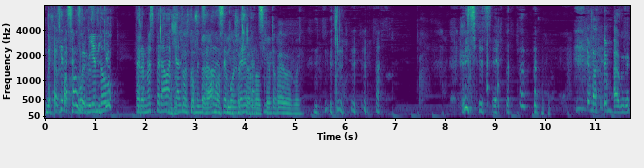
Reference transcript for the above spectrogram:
De las papas desenvolviendo, pero no esperaba que alguien Nosotros comenzara a desenvolver el cerdo. ¿Qué gancito. Qué madre.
